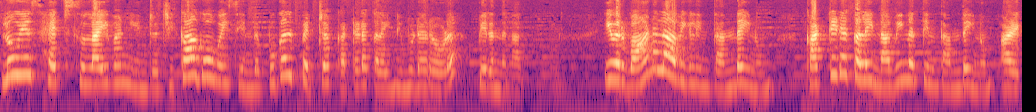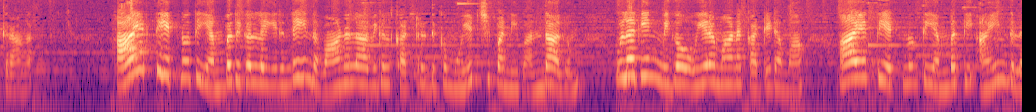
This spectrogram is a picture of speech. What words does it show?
லூயிஸ் ஹெச். சுலைவன் என்ற சிகாகோவை சேர்ந்த புகழ்பெற்ற கட்டடக்கலை நிபுணரோட பிறந்த நாள். இவர் வானலாவிகளின் தந்தைனும் கட்டிடக்கலை நவீனத்தின் தந்தைனும் அழைக்கிறாங்க. ஆயிரத்தி எட்நூத்தி எண்பதுகள்ல இருந்தே இந்த வானலாவிகள் கட்டுறதுக்கு முயற்சி பண்ணி வந்தாலும் உலகின் மிக உயரமான கட்டிடமா ஆயிரத்தி எட்நூத்தி எண்பத்தி ஐந்துல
